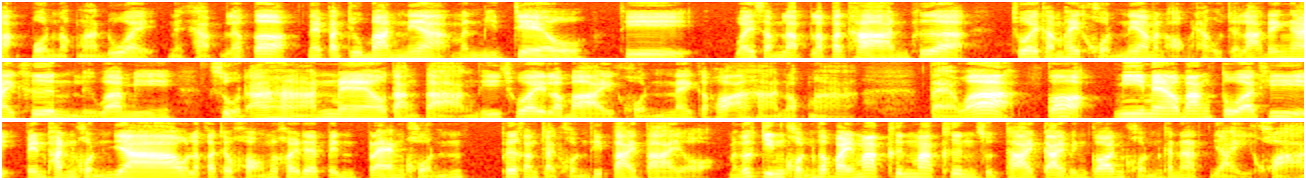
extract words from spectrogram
ปะปนออกมาด้วยนะครับ แล้วก็ในปัจจุบันเนี่ยมันมีเจล ที่ไว้สำหรับรับประทานเพื่อช่วยทำให้ขนเนี่ยมันออกมาทางอุจจาระได้ง่ายขึ้น หรือว่ามีสูตรอาหารแมวต่างๆ ที่ช่วยระบายขนในกระเพาะอาหารออกมา แต่ว่าก็มีแมวบางตัวที่เป็นพันขนยาว แล้วก็เจ้าของไม่ค่อยได้เป็นแปลงขน พื่อกำจัดขนที่ตายตายออก มันก็กินขนเข้าไปมากขึ้นมากขึ้น สุดท้ายกลายเป็นก้อนขนขนาดใหญ่ขวาง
